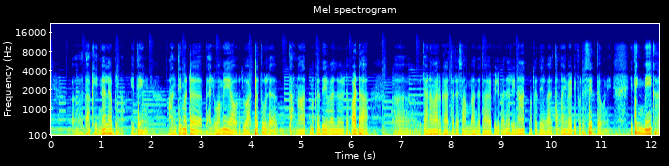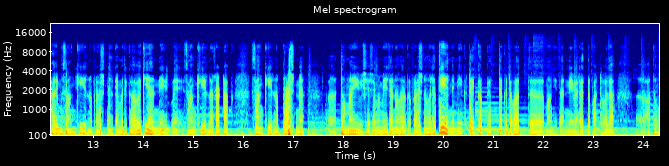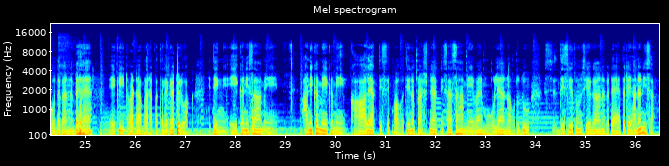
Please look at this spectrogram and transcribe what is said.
දකින්න ලැබුණා. ඉතිං අන්තිමට බැලුවමේ අවුරුදු අට තුළ ධනාත්මක දේවල්වලට වඩා ජනවර්ග අතර සම්බන්ධතාව පිළිබඳ රිනාත්මක දේවල් තමයි වැඩිපුර සිද්ධ වනේ. ඉතින් මේක හරිම සංකීර්ණ ප්‍රශ්නයක්. ඇමරිකාව කියන්නේ සංකීර්ණ රටක් සංකීර්ණ ප්‍රශ්න තමයි විශේෂම මේ ජනවර්ග ප්‍රශ්නවල තියෙන්නේ. මේකට එක පැත්තකටවත් මංහිතන්නේ වැරද්ද පටවල අතහෝද ගන්න බැහැ. ඒක ඊට වඩා බරපතල ගැටලුවක්. ඉතිං ඒක නිසා මේ අනික මේක මේ කාලයක් තිස්සේ පවතින ප්‍රශ්නයක් නිසා සහ මේවයි මූලයන් අවුරුදු දෙසිය තුන්සිය ගානකට ඇතට යන නිසා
